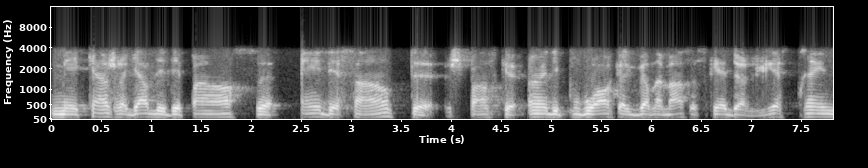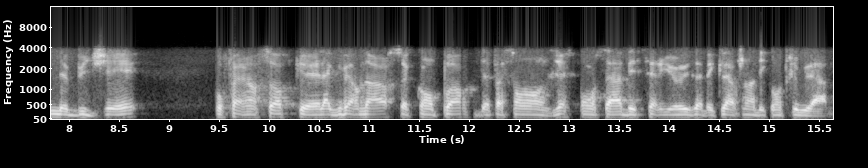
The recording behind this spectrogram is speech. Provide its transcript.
Mais quand je regarde les dépenses indécentes, je pense qu'un des pouvoirs que le gouvernement, ce serait de restreindre le budget pour faire en sorte que la gouverneure se comporte de façon responsable et sérieuse avec l'argent des contribuables.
